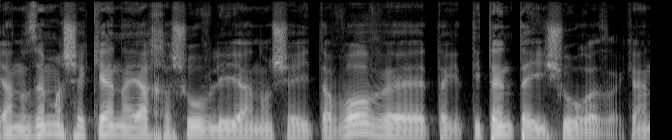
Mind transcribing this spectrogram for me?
יענו, זה מה שכן היה חשוב לי, יענו, שהיא תבוא ותיתן את האישור הזה, כן?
